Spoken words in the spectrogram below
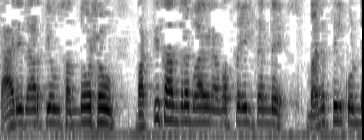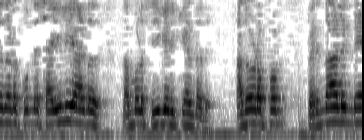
ചാരിതാർത്ഥ്യവും സന്തോഷവും ഭക്തിസാന്ദ്രമായ ഒരു അവസ്ഥയിൽ തന്നെ മനസ്സിൽ കൊണ്ടു നടക്കുന്ന ശൈലിയാണ് നമ്മൾ സ്വീകരിക്കേണ്ടത്. അതോടൊപ്പം പെരുന്നാളിന്റെ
